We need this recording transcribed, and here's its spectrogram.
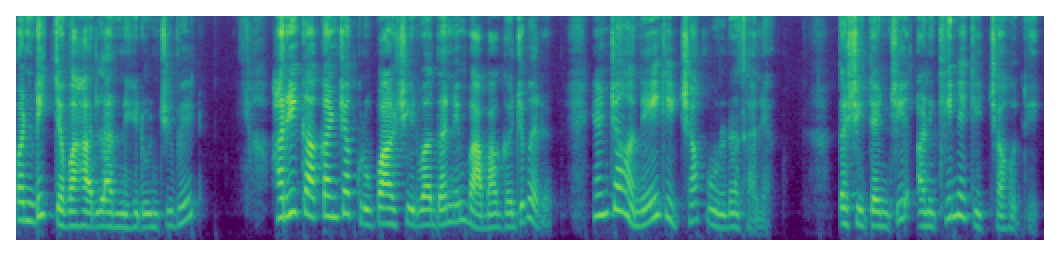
पंडित जवाहरलाल नेहरूंची भेट हरिकाकांच्या कृपा आशीर्वादाने बाबा गजबर यांच्या अनेक इच्छा पूर्ण झाल्या. तशी त्यांची आणखीन एक इच्छा होती.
